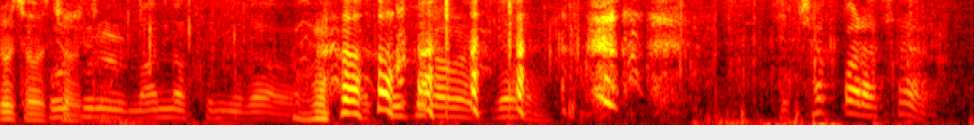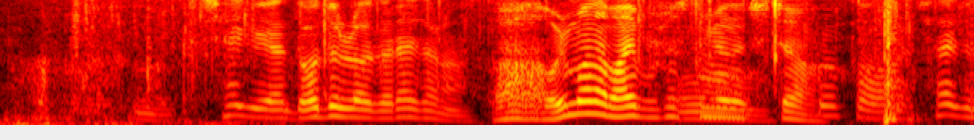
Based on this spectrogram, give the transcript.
그렇죠 그렇죠. 고수를 만났습니다. 고수라고 그랬대. 책 봐라 책. 음, 책이 너들너들하잖아. 와 얼마나 많이 보셨으면 어, 은 진짜. 그러니까 책이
